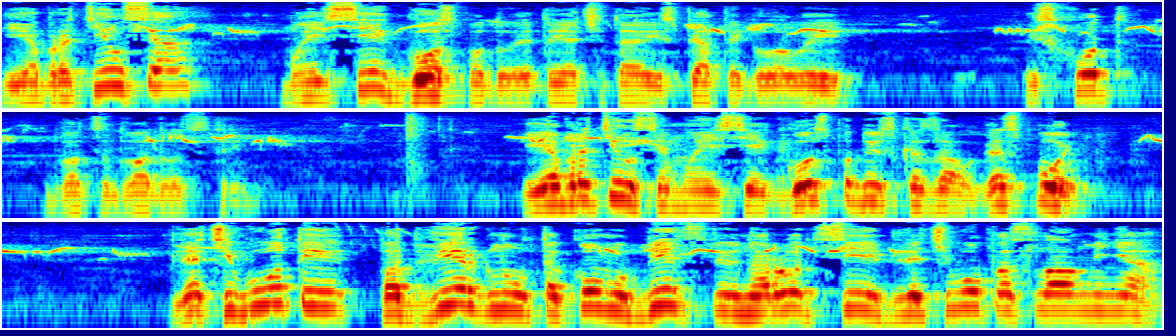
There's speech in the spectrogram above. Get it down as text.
И обратился Моисей к Господу. Это я читаю из пятой главы. Исход 22-23. И обратился Моисей к Господу и сказал, Господь, для чего ты подвергнул такому бедствию народ сей, для чего послал меня?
